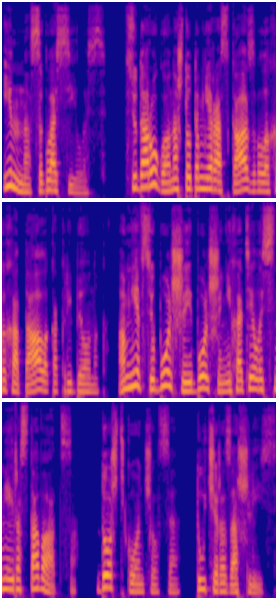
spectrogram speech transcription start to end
Инна согласилась. Всю дорогу она что-то мне рассказывала, хохотала, как ребенок. А мне все больше и больше не хотелось с ней расставаться. Дождь кончился, тучи разошлись.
